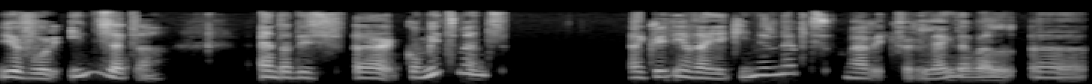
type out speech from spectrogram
je voor inzetten? En dat is uh, commitment. Ik weet niet of je kinderen hebt, maar ik vergelijk dat wel uh,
